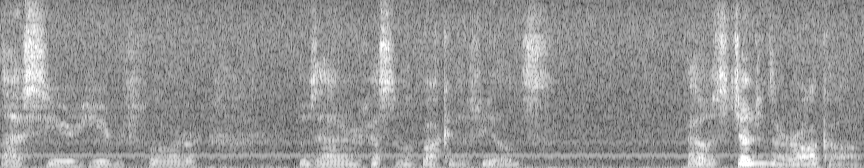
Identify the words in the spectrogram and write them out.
last year, year before. It was at our festival, Rock in the Fields. I was judging the rock off,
